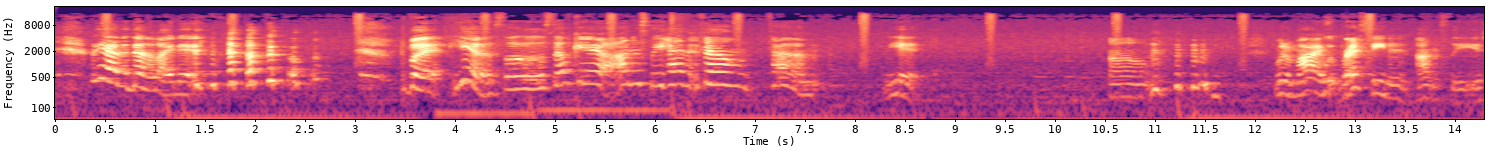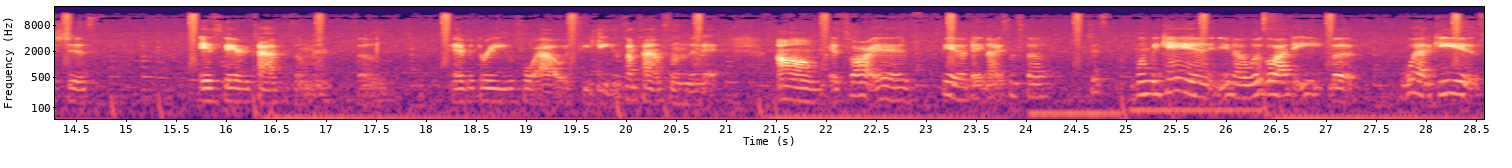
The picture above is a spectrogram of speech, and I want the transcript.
we haven't done it like that. but yeah, so self care, I honestly haven't found time yet. Um, with Amari, with breastfeeding, honestly, it's just, it's very time consuming. So every three to four hours TV, and sometimes sooner than that. Um, as far as yeah, date nights and stuff, just when we can, you know, we'll go out to eat, but we'll have the kids,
